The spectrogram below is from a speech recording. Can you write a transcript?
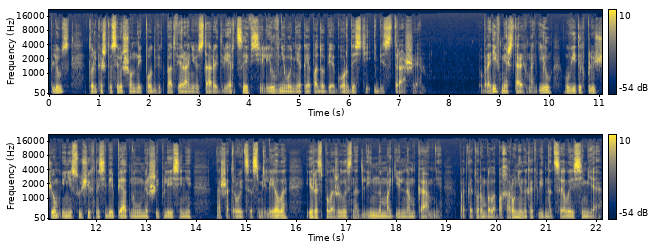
Плюс только что совершенный подвиг по отвиранию старой дверцы вселил в него некое подобие гордости и бесстрашия. Побродив меж старых могил, увитых плющом и несущих на себе пятна умершей плесени, Наша троица смелела и расположилась на длинном могильном камне, под которым была похоронена, как видно, целая семья.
